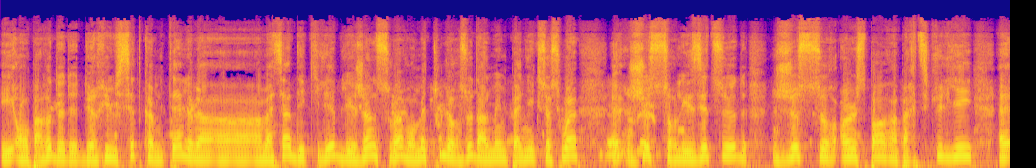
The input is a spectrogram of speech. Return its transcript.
et on parle de, réussite comme telle, en, matière d'équilibre, les jeunes souvent vont mettre tous leurs œufs dans le même panier, que ce soit euh, juste sur les études, juste sur un sport en particulier. Euh,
